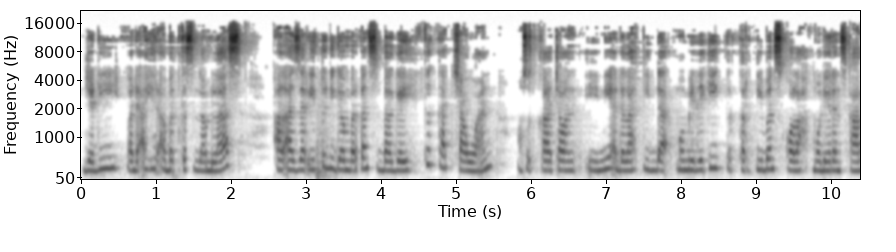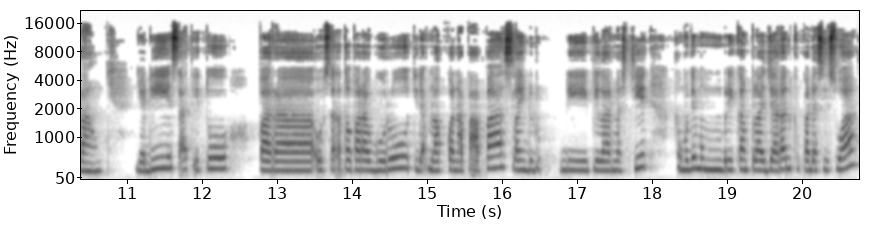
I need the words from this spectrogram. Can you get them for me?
Jadi pada akhir abad ke-19 Al-Azhar itu digambarkan sebagai kekacauan. Maksud kekacauan ini adalah tidak memiliki ketertiban sekolah modern sekarang. Jadi saat itu para ustadz atau para guru tidak melakukan apa-apa selain duduk di pilar masjid, kemudian memberikan pelajaran kepada siswa,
